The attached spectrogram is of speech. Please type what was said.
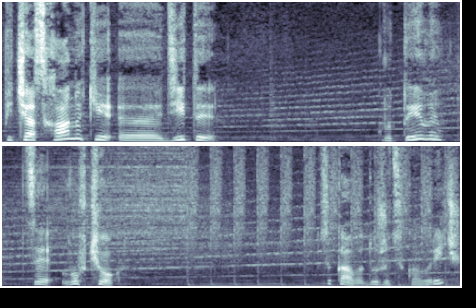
Під час хануки е, діти крутили це вовчок. Цікаво, дуже цікава річ.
